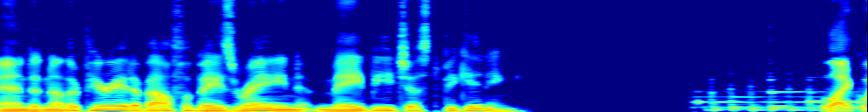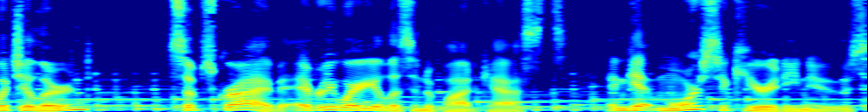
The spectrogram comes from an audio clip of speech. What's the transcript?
and another period of Alpha Bay's reign may be just beginning. Like what you learned? Subscribe everywhere you listen to podcasts and get more security news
